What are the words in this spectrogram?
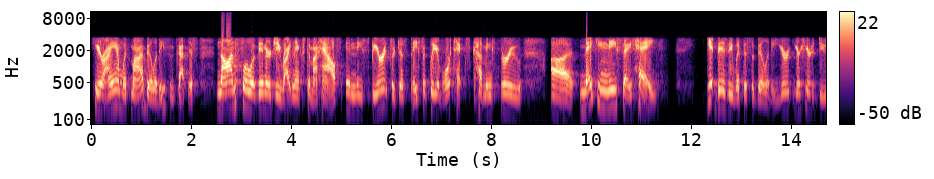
Here I am with my abilities. We've got this non-flow of energy right next to my house, and these spirits are just basically a vortex coming through, uh, making me say, "Hey, get busy with this ability. You're you're here to do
